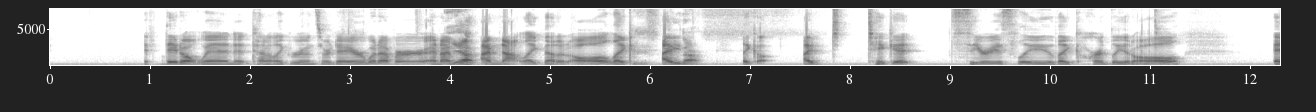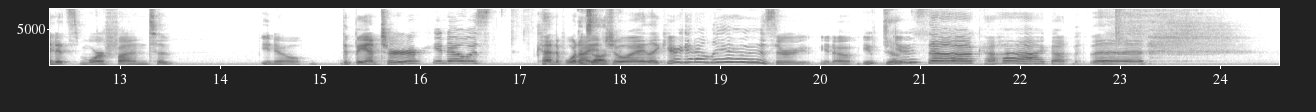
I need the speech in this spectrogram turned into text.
if they don't win, it kind of like ruins their day or whatever, and I'm. I'm not like that at all. Like I No. like I take it seriously like hardly at all and it's more fun to you know the banter you know is kind of what i enjoy like you're gonna lose or you know you Yep. you suck haha i got the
